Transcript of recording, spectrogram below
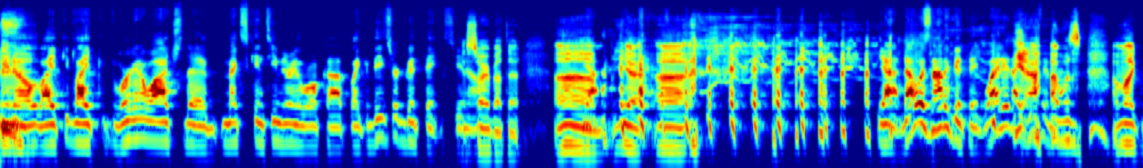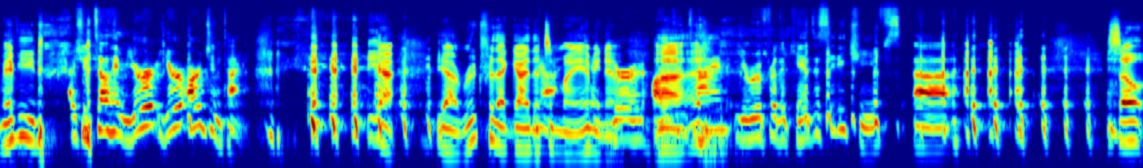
You know, like, like we're gonna watch the Mexican team during the World Cup. Like, these are good things. You know. Sorry about that. Um, yeah. uh, yeah, that was not a good thing. Why did I? yeah. give him I was. I'm like maybe. I should tell him you're you're Argentine. yeah. Yeah. Root for that guy that's Yeah, in Miami yeah, now. You're an Uh, Argentine. you root for the Kansas City Chiefs. Uh, so,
